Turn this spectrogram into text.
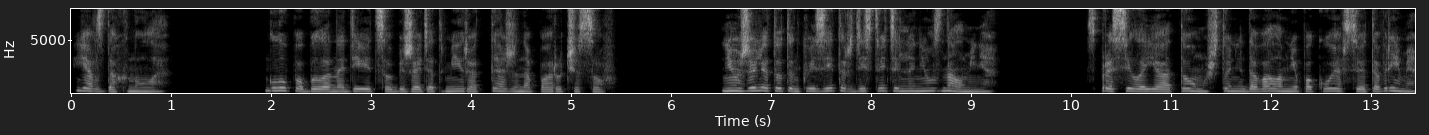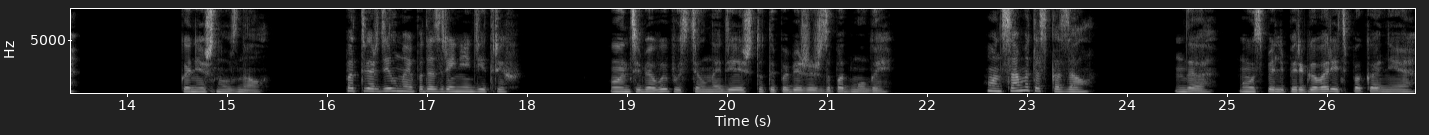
Я вздохнула. Глупо было надеяться убежать от мира даже на пару часов. Неужели тот инквизитор действительно не узнал меня? Спросила я о том, что не давало мне покоя все это время. Конечно, узнал. Подтвердил мои подозрения Дитрих. Он тебя выпустил, надеясь, что ты побежишь за подмогой. Он сам это сказал? Да, мы успели переговорить, пока не...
